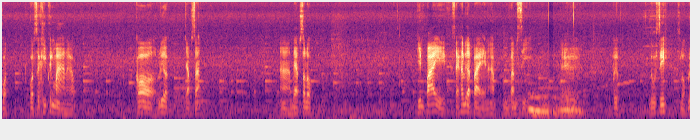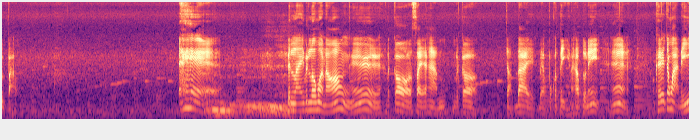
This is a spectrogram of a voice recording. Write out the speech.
กดกดสคริปต์ขึ้นมานะครับ ก็เลือกจับสัตว์ อ่า แบบสลบ พิมพ์ไปใส่ค่าเลือดไปนะครับหนึ่งพันสี่เออปึ๊บดูสิสลบหรือเปล่าแอะเป็นไรเป็นลมอะน้องเออแล้วก็ใส่อาหารแล้วก็จับได้แบบปกตินะครับ ตัวนี้เออโอเคจังหวะนี้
